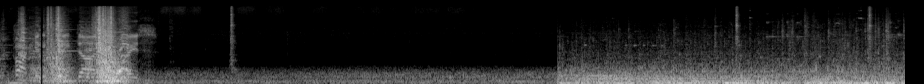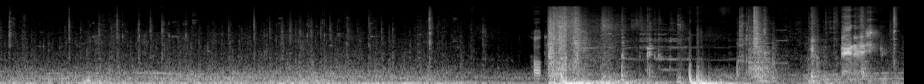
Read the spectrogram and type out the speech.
Very fucking quick done, boys. Hold. Very nice.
